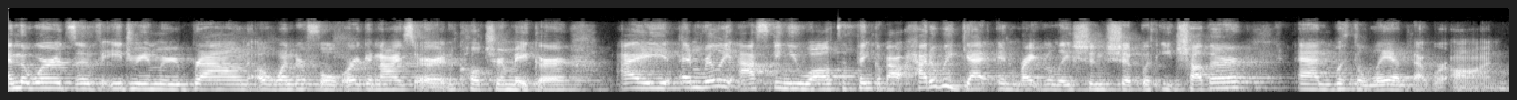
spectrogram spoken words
In the words of Adrienne Maree Brown, a wonderful organizer and culture maker, I am really asking you all to think about how do we get in right relationship with each other and with the land that we're on.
